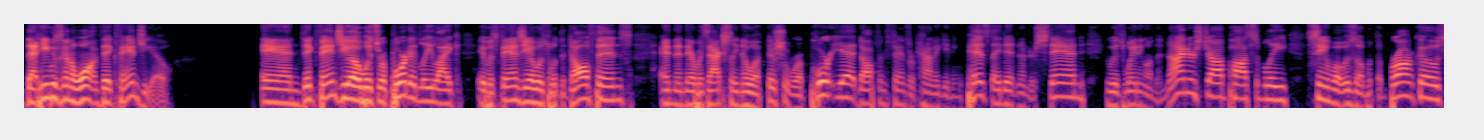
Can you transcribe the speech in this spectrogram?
that he was going to want Vic Fangio. And Vic Fangio was reportedly like it was Fangio was with the Dolphins, and then there was actually no official report yet. Dolphins fans were kind of getting pissed; they didn't understand. He was waiting on the Niners job, possibly seeing what was up with the Broncos.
